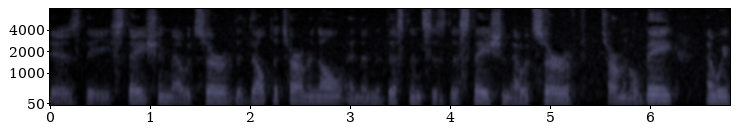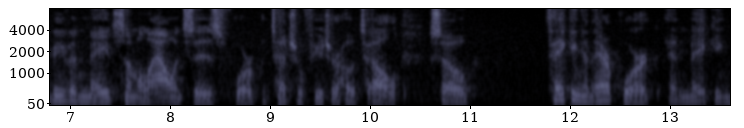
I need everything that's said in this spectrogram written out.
is the station that would serve the Delta terminal, and then the distance is the station that would serve Terminal B, and we've even made some allowances for potential future hotel. So taking an airport and making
